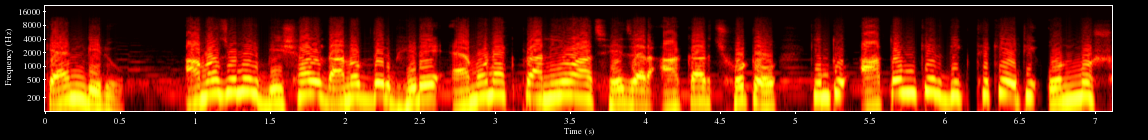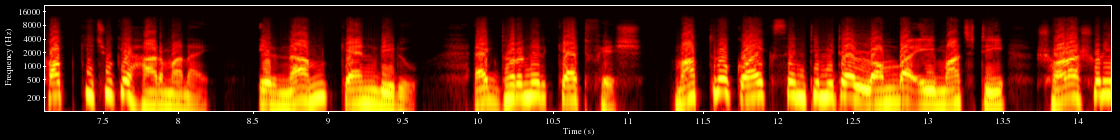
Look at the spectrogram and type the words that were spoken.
ক্যান্ডিরু। আমাজনের বিশাল দানবদের ভিড়ে এমন এক প্রাণীও আছে যার আকার ছোট, কিন্তু আতঙ্কের দিক থেকে এটি অন্য সব কিছুকে হার মানায়। এর নাম ক্যান্ডিরু এক ধরনের ক্যাটফিশ। মাত্র কয়েক সেন্টিমিটার লম্বা এই মাছটি সরাসরি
